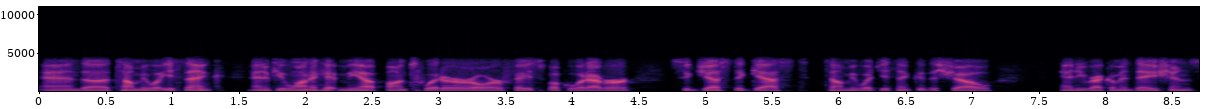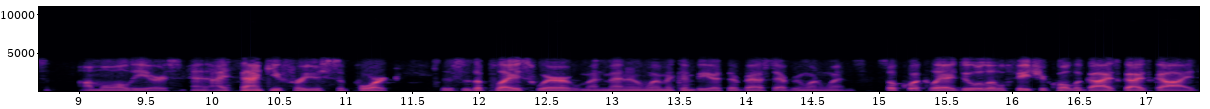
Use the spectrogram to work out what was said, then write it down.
and uh, tell me what you think. And if you want to hit me up on Twitter or Facebook or whatever, suggest a guest, tell me what you think of the show, any recommendations, I'm all ears. And I thank you for your support. This is a place where when men and women can be at their best, everyone wins. So quickly, I do a little feature called the Guys Guys Guide,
